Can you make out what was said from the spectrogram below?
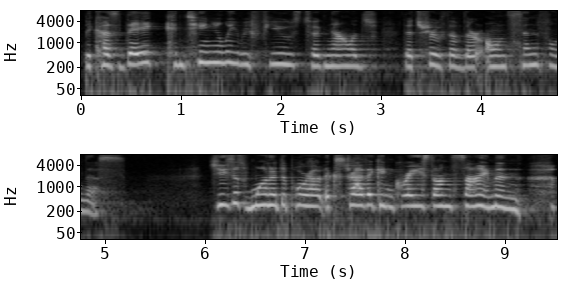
because they continually refused to acknowledge the truth of their own sinfulness. Jesus wanted to pour out extravagant grace on Simon.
